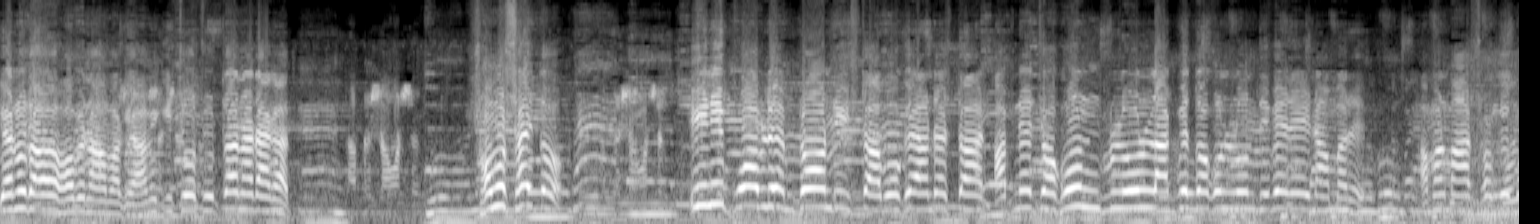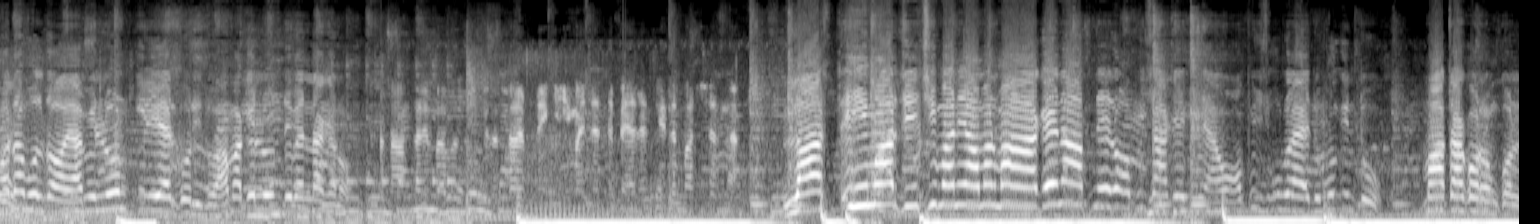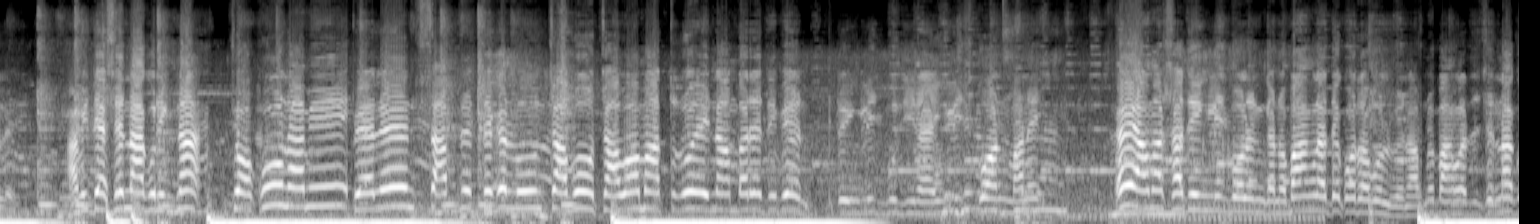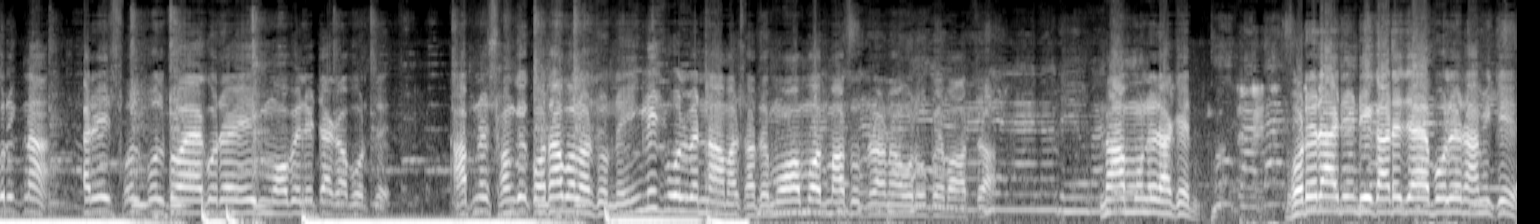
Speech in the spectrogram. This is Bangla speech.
কেন দেওয়া হবে না আমাকে? আমি কি চতুর্থ না ডাকাত? সমস্যাই তো। Any problem don't disturb okay understand আপনি যখন লোন লাগবে তখন লোন দেবেন এই নাম্বারে আমার মার সঙ্গে কথা বলতে হয় আমি লোন ক্লিয়ার করি তো আমাকে লোন দেবেন না কেন? আপনি কি ইমার্জেন্সি লাস্ট মানে আমার মা আগে না আপনার অফিস আগে অফিস উড়াই দেবো কিন্তু। মাথা গরম করলে। আমি দেশের নাগরিক না, যখন আমি ব্যালেন্স আপনার থেকে লোন চাবো, চাওয়া মাত্র এই নাম্বারে দিবেন। তো ইংলিশ বুঝি না, ইংলিশ কোন মানে? এই আমার সাথে ইংলিশ বলেন কেন? বাংলাতে কথা বলবেন, আপনি বাংলাদেশের নাগরিক না। আর এই সোল বলতে হয় করে এই মোবাইলে টাকা পড়ছে আপনার সঙ্গে কথা বলার জন্য ইংলিশ বলবেন না আমার সাথে। মোহাম্মদ মাসুদ রানা ওরূপে বাচ্চা নাম মনে রাখেন। ভোটার আইডেন্টি কার্ডে যায় বলেন আমি কে?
